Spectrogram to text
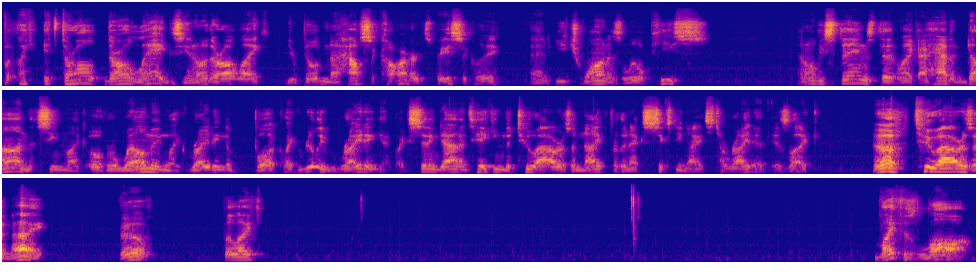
But like, it's they're all they're all legs, you know. They're all like you're building a house of cards, basically, and each one is a little piece. And all these things that like I haven't done that seem like overwhelming, like writing a book, like really writing it, like sitting down and taking the two hours a night for the next 60 nights to write it is like, ugh, two hours a night Ugh. But like, life is long,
